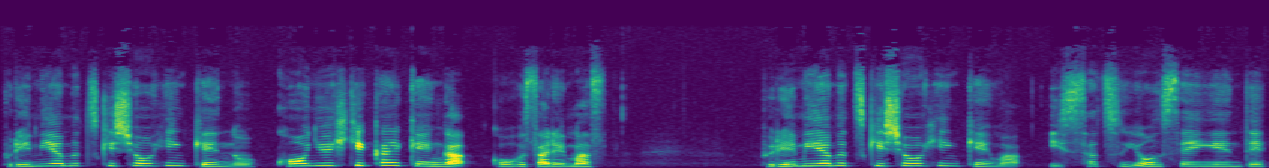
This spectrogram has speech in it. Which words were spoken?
プレミアム付き商品券の購入引換券が交付されます。プレミアム付き商品券は1冊4000円で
